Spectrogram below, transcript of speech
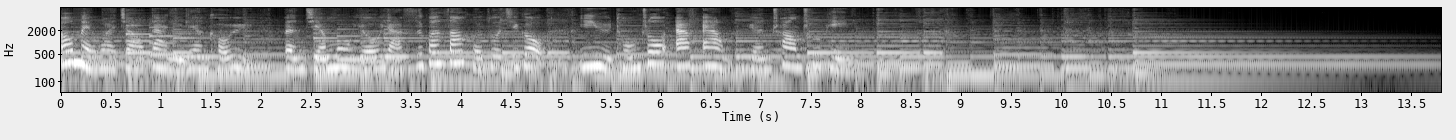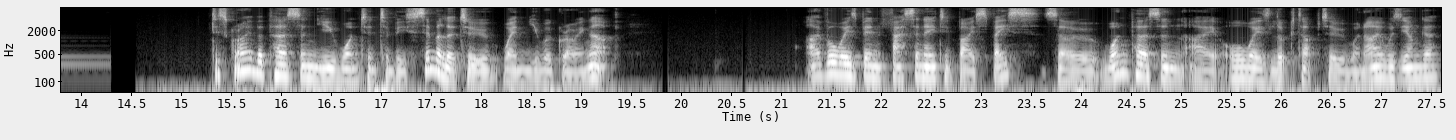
欧美外教带你练口语。本节目由雅思官方合作机构英语同桌 FM 原创出品。Describe a person you wanted to be similar to when you were growing up. I've always been fascinated by space, so one person I always looked up to when I was younger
